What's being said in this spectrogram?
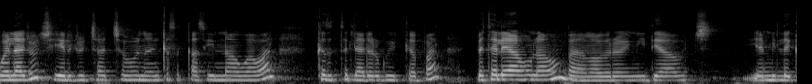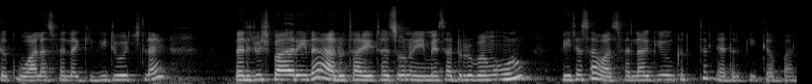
ወላጆች የልጆቻቸውን እንቅስቃሴና አዋዋል ክትትል ሊያደርጉ ይገባል። በተለይ አሁን አሁን በማህበራዊ ሚዲያዎች የሚለቀቁ አላስፈላጊ ቪዲዮዎች ላይ በልጆች ባህሪ ላይ አሉታዊ ተጽዕኖ የሚያሳድሩ በመሆኑ ቤተሰብ አስፈላጊውን ክትትል ሊያደርግ ይገባል።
